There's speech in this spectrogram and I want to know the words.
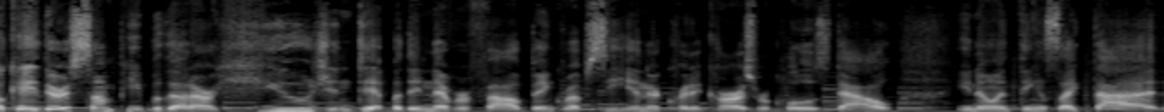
Okay, there's some people that are huge in debt, but they never filed bankruptcy and their credit cards were closed out, you know, and things like that.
